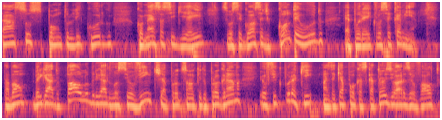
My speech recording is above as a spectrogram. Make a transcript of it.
Tassos.licurgo. Começa a seguir aí. Se você gosta de conteúdo, é por aí que você caminha. Tá bom? Obrigado, Paulo. Obrigado, você ouvinte, a produção aqui do programa. Eu fico por aqui, mas daqui a pouco, às 14 horas, eu volto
